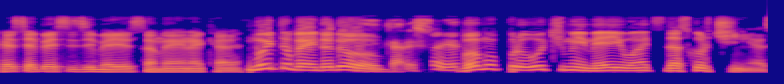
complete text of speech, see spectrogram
receber esses e-mails também, né, cara? Muito bem, Dudu. Sim, cara, isso aí. Vamos pro último e-mail antes das curtinhas.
